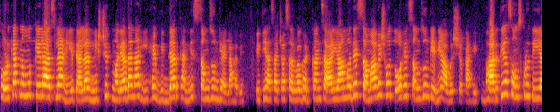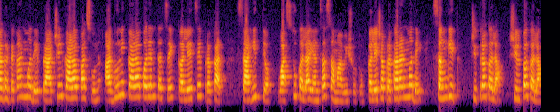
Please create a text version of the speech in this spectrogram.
थोडक्यात नमूद केला असल्याने त्याला निश्चित मर्यादा नाही हे विद्यार्थ्यांनी समजून घ्यायला हवे. इतिहासाच्या सर्व घटकांचा यामध्ये समावेश होतो हे समजून घेणे आवश्यक आहे. भारतीय संस्कृती या घटकांमध्ये प्राचीन काळापासून आधुनिक काळापर्यंतचे कलेचे प्रकार साहित्य वास्तुकला यांचा समावेश होतो. कलेच्या प्रकारांमध्ये संगीत चित्रकला शिल्पकला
